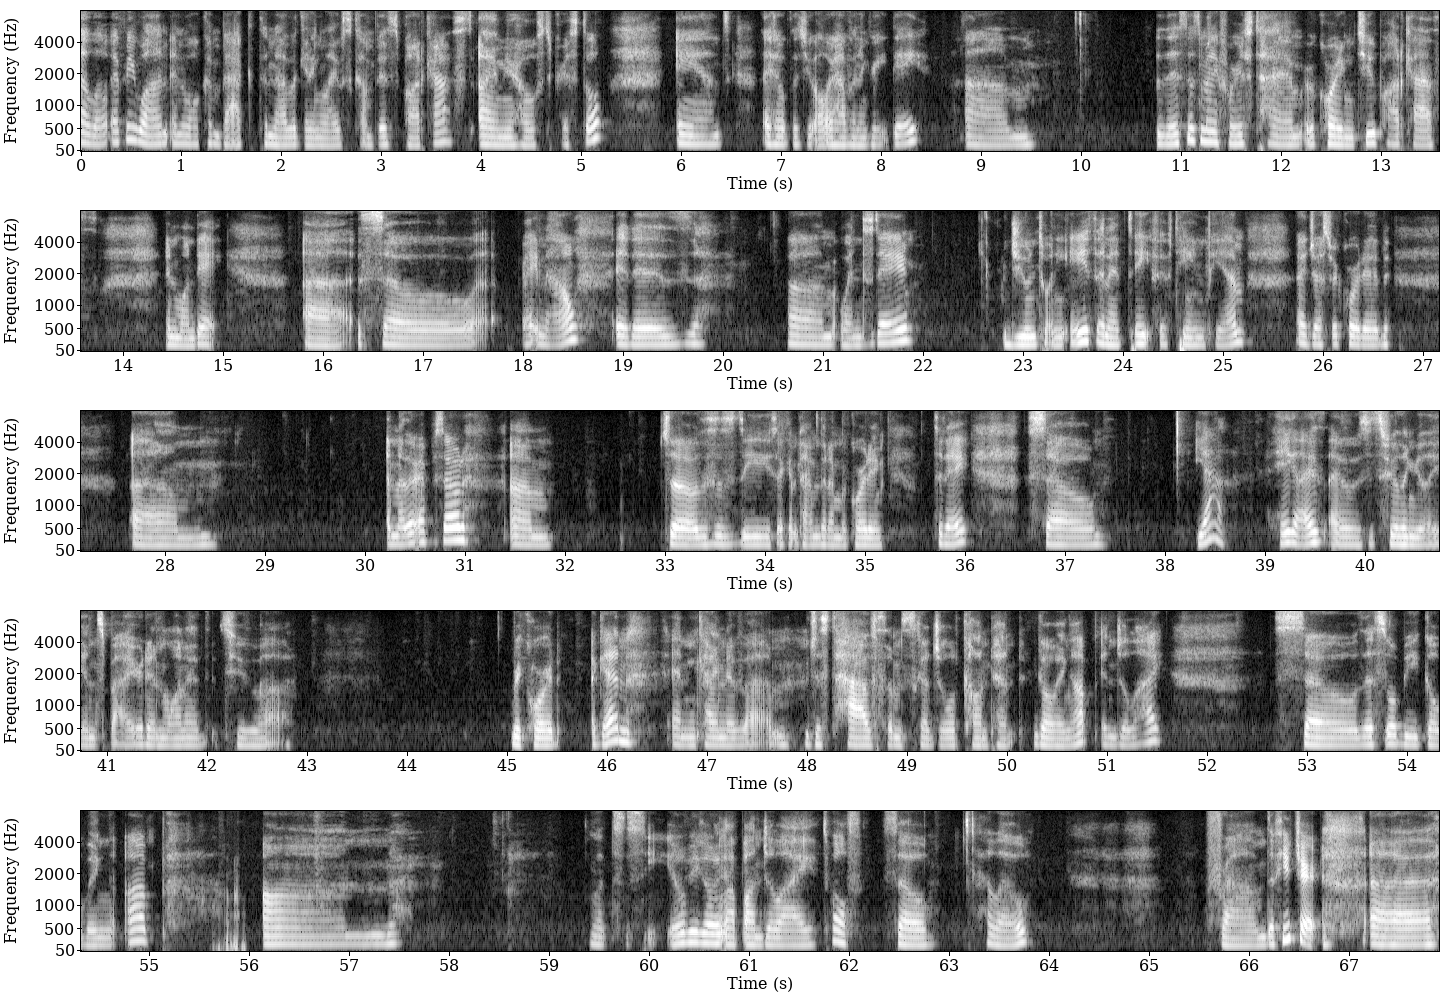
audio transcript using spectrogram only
Hello, everyone, and welcome back to Navigating Life's Compass podcast. I'm your host, Crystal, and I hope that you all are having a great day. Um, this is my first time recording two podcasts in one day. Uh, so, right now it is um, Wednesday, June 28th, and it's 8:15 p.m. I just recorded um another episode. Um, so this is the second time that I'm recording today. So yeah. Hey guys, I was just feeling really inspired and wanted to uh, record again and kind of um, just have some scheduled content going up in July. So this will be going up on let's see, it'll be going up on July 12th. So, hello from the future. Uh,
